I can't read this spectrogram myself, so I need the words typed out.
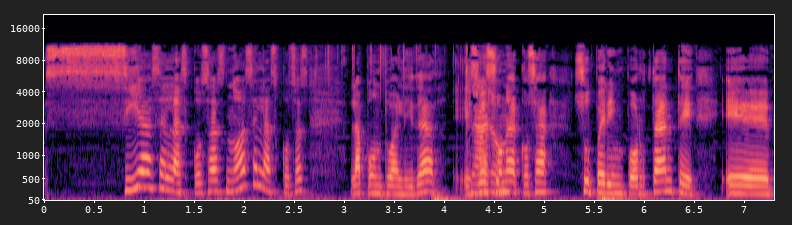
sí hace las cosas, no hace las cosas, la puntualidad. Eso es una cosa súper importante. Eh,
